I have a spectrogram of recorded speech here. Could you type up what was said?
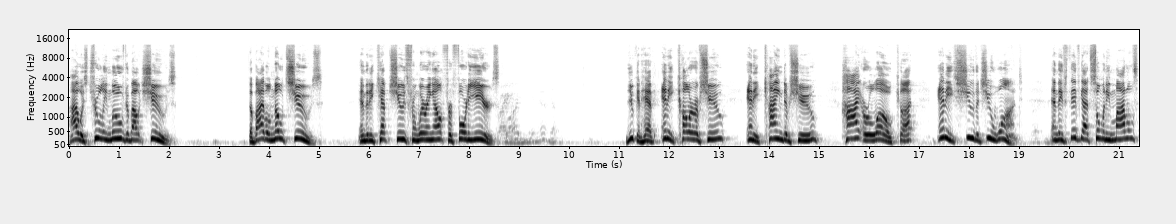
I was truly moved about shoes. The Bible notes shoes and that he kept shoes from wearing out for 40 years. You can have any color of shoe, any kind of shoe, high or low cut, any shoe that you want. And they've, they've got so many models.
